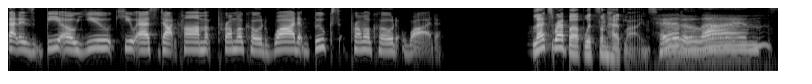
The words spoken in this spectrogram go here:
That is B O U Q S dot com, promo code WAD, Bouqs, promo code WAD. Let's wrap up with some headlines. Headlines.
